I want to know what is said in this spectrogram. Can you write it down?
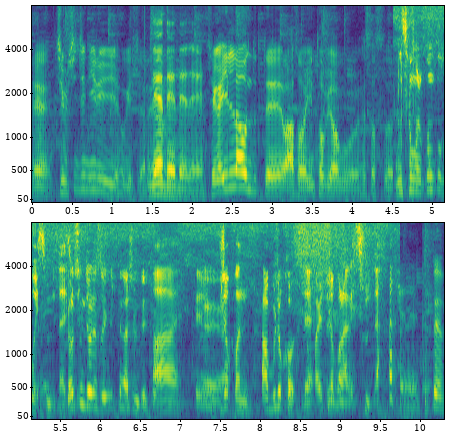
네, 지금 시즌 1위 하고 계시잖아요. 네네네네. 제가 1라운드 때 와서 인터뷰하고 했었어요. 우승을 꿈꾸고 있습니다. 지금. 결승전에서 1등 하시면 되죠. 아, 그 네. 무조건 아, 무조건. 네, 파이팅. 무조건 하겠습니다. 네, 그때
